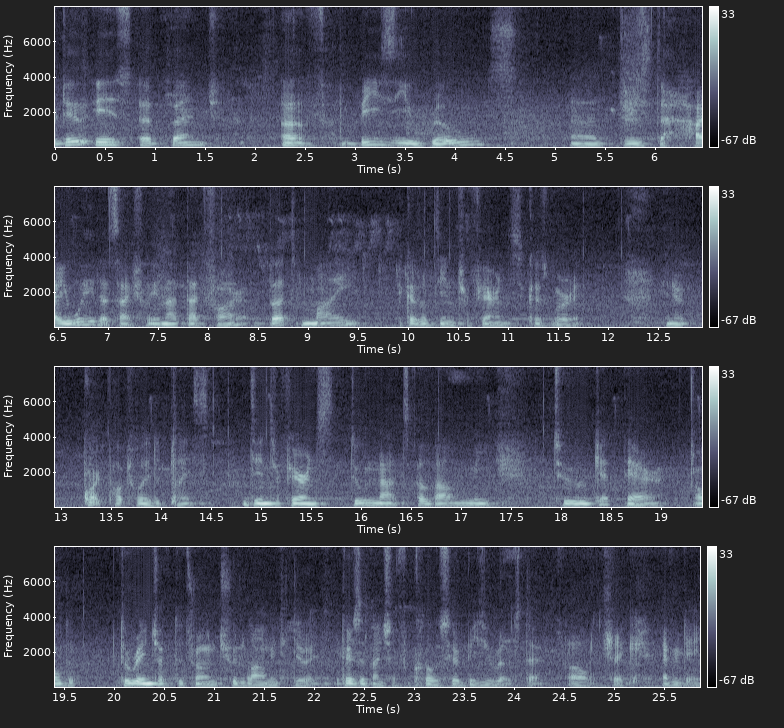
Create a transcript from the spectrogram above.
There is a bunch of busy roads. Uh, there's the highway that's actually not that far but my because of the interference because we're in a quite populated place the interference do not allow me to get there. Although the range of the drone should allow me to do it. There's a bunch of closer busy roads that I'll check every day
